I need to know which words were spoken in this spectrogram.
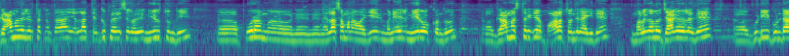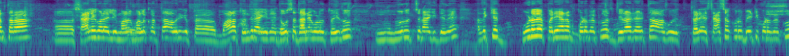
ಗ್ರಾಮದಲ್ಲಿರ್ತಕ್ಕಂಥ ಎಲ್ಲ ತೆಗ್ಗು ಪ್ರದೇಶಗಳಲ್ಲಿ ನೀರು ತುಂಬಿ ಪೂರ ನೆಲ ಸಮಾನವಾಗಿ ಮನೆಯಲ್ಲಿ ನೀರು ಹೋಗ್ಕೊಂಡು ಗ್ರಾಮಸ್ಥರಿಗೆ ಭಾಳ ತೊಂದರೆ ಆಗಿದೆ. ಮಲಗಲು ಜಾಗವಿಲ್ಲದೆ ಗುಡಿ ಗುಂಡಾಂತರ ಶಾಲೆಗಳಲ್ಲಿ ಮಲ ಮಲಕಂತ ಅವರಿಗೆ ಭಾಳ ತೊಂದರೆ ಆಗಿದೆ. ದವಸ ಧಾನ್ಯಗಳು ತೊಯ್ದು ನೂರು ಚೆನ್ನಾಗಿದ್ದೇವೆ ಅದಕ್ಕೆ ಕೂಡಲೇ ಪರಿಹಾರ ಕೊಡಬೇಕು. ಜಿಲ್ಲಾಡಳಿತ ಹಾಗೂ ಸ್ಥಳೀಯ ಶಾಸಕರು ಭೇಟಿ ಕೊಡಬೇಕು.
